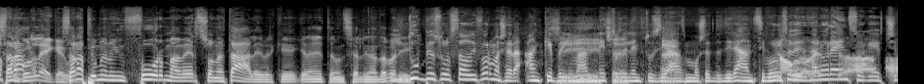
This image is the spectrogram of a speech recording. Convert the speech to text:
sarà, collega, sarà, più o meno in forma verso Natale perché chiaramente non si è allenato parecchio. Il dubbio sullo stato di forma c'era anche prima, sì, al netto certo. dell'entusiasmo. Eh. C'è da dire, anzi, volevo sapere da Lorenzo che ci,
